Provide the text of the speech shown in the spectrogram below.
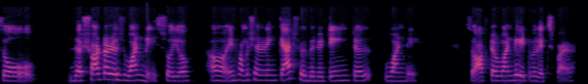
So the shorter is one day. So your uh, information link cache will be retained till one day. So after one day it will expire.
